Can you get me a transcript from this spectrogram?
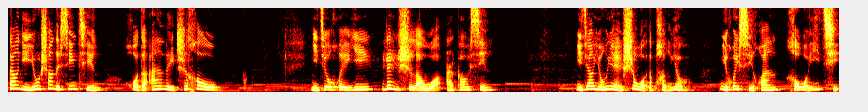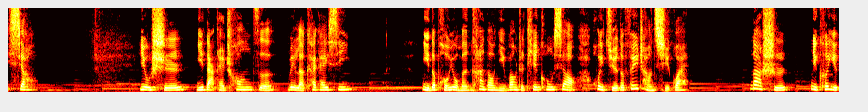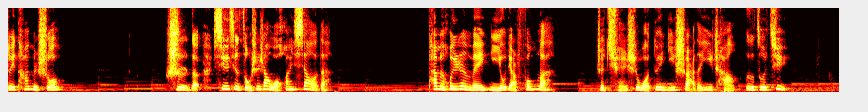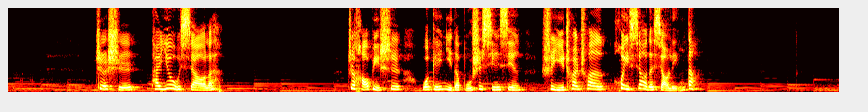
当你忧伤的心情获得安慰之后，你就会因认识了我而高兴。你将永远是我的朋友，你会喜欢和我一起笑。有时你打开窗子，为了开开心。你的朋友们看到你望着天空笑，会觉得非常奇怪。那时。你可以对他们说：“是的，星星总是让我欢笑的。他们会认为你有点疯了，这全是我对你耍的一场恶作剧。这时他又笑了。这好比是我给你的不是星星，是一串串会笑的小铃铛。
